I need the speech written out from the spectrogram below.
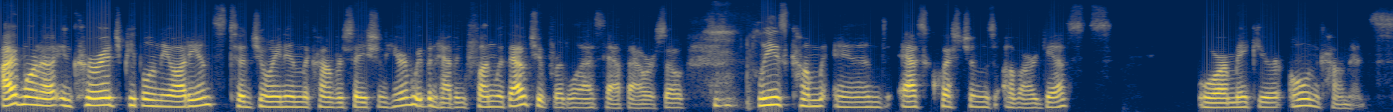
I want to encourage people in the audience to join in the conversation here. We've been having fun without you for the last half hour. So please come and ask questions of our guests or make your own comments.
